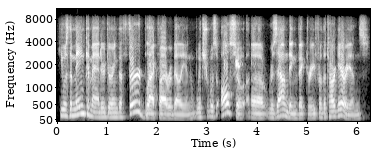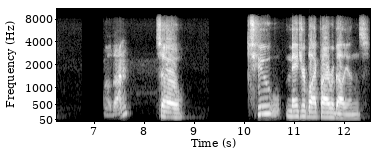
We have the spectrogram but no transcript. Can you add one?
he was the main commander during the Third Blackfyre Rebellion, which was also a resounding victory for the Targaryens. Well done. So, two major Blackfyre rebellions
